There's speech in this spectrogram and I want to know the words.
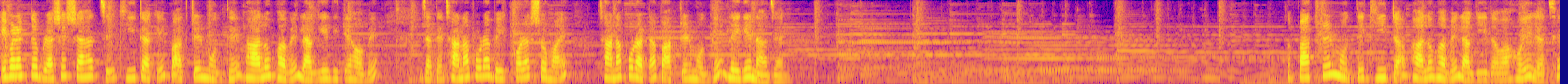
এবার একটা ব্রাশের সাহায্যে ঘিটাকে পাত্রের মধ্যে ভালোভাবে লাগিয়ে দিতে হবে, যাতে ছানা পোড়া বেক করার সময় ছানা পোড়াটা পাত্রের মধ্যে লেগে না যায়। তো পাত্রের মধ্যে ঘিটা ভালোভাবে লাগিয়ে দেওয়া হয়ে গেছে।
